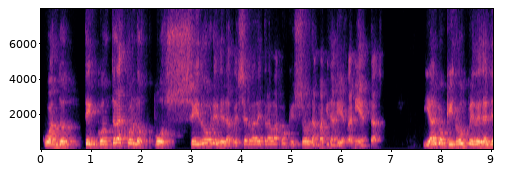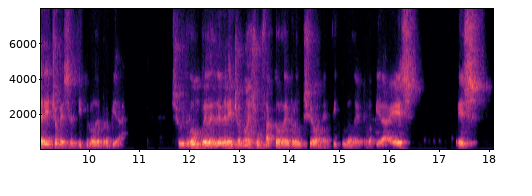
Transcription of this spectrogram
cuando te encontrás con los poseedores de la reserva de trabajo, que son las máquinas y herramientas, y algo que irrumpe desde el derecho, que es el título de propiedad su irrumpe desde derecho no es un factor de producción, el título de propiedad, es, es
